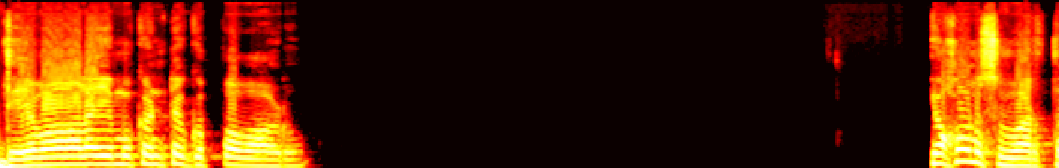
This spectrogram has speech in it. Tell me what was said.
దేవాలయము కంటే గొప్పవాడు. యోహాను సువార్త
